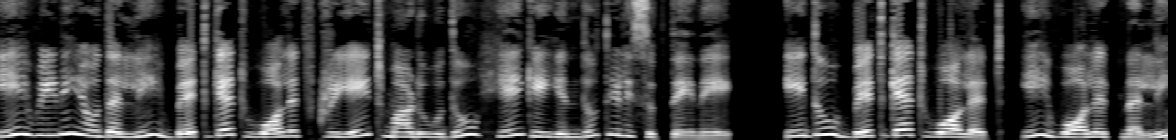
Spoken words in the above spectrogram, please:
ಈ ವಿಡಿಯೋದಲ್ಲಿ ಬೆಟ್ಗೆಟ್ ವಾಲೆಟ್ ಕ್ರಿಯೇಟ್ ಮಾಡುವುದು ಹೇಗೆ ಎಂದು ತಿಳಿಸುತ್ತೇನೆ. ಇದು ಬೆಟ್ಗೆಟ್ ವಾಲೆಟ್. ಈ ವಾಲೆಟ್ನಲ್ಲಿ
